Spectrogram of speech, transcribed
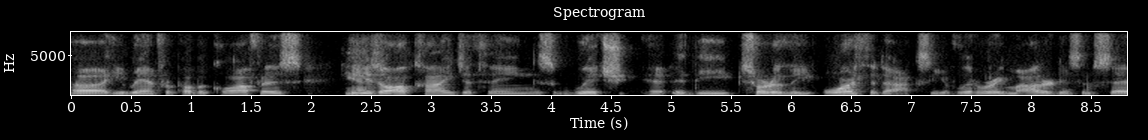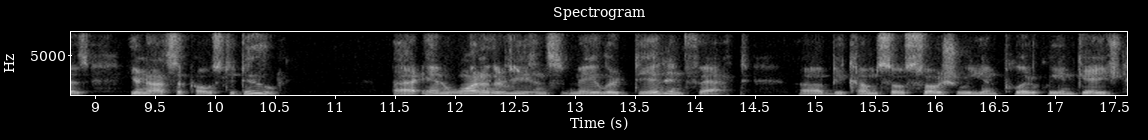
Uh, he ran for public office. Yes. He did all kinds of things which uh, the sort of the orthodoxy of literary modernism says you're not supposed to do. Uh, and one of the reasons Mailer did, in fact, uh, become so socially and politically engaged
